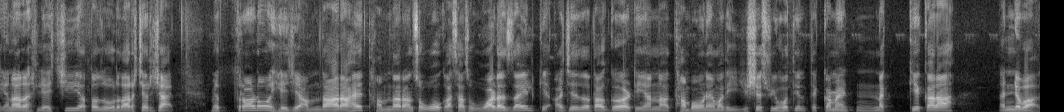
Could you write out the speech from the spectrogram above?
येणार असल्याची आता जोरदार चर्चा आहे. मित्रांनो हे जे आमदार आहेत आमदारांचा ओघ असाच वाढत जाईल की अजितदादा गट यांना थांबवण्यामध्ये यशस्वी होतील ते कमेंट नक्की करा. धन्यवाद.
